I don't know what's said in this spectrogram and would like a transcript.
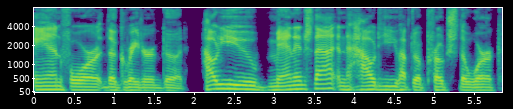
and for the greater good? How do you manage that and how do you have to approach the work?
